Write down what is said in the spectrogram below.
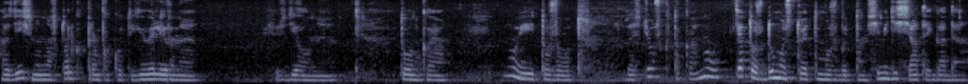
а здесь ну, настолько прям какое-то ювелирное все сделанное тонкая. Ну и тоже вот застежка такая. Ну, я тоже думаю, что это может быть там 70-е года.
